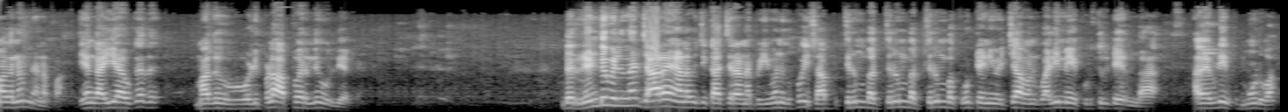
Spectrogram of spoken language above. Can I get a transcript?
மகனும் நினைப்பான். எங்க ஐயாவுக்கு அது மது ஒழிப்புல அப்ப இருந்தே உறுதியா இருக்கேன் இந்த ரெண்டு பேரும் தான் சாராயம் அளவிச்சு வச்சு காய்ச்சறான். இப்போ இவனுக்கு போய் சாப் திரும்ப திரும்ப திரும்ப கூட்டணி வச்சு அவனுக்கு வலிமையை கொடுத்துக்கிட்டே இருந்தா அவன் எப்படி மூடுவான்?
